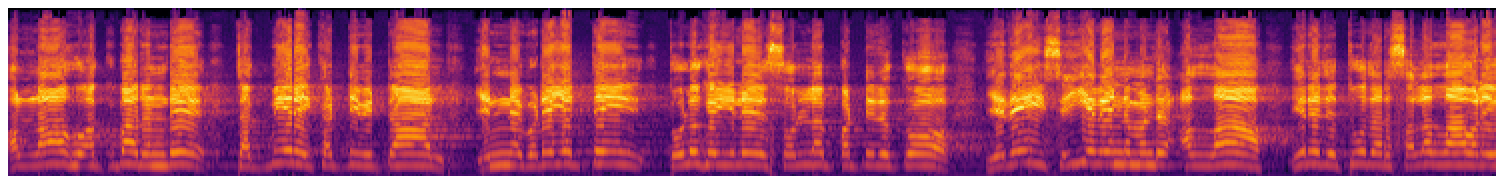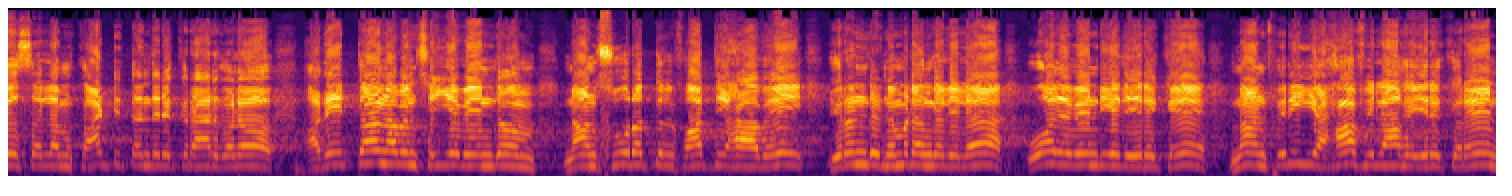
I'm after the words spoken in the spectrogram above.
அல்லாஹு அக்பர் என்று தக்பீரை கட்டிவிட்டால் என்ன விடயத்தை தொழுகையிலே சொல்லப்பட்டிருக்கோ எதை செய்ய வேண்டும் என்று அல்லாஹ் இறுதி தூதர் சல்லல்லா அலைஹி செல்லம் காட்டி தந்திருக்கிறார்களோ அதைத்தான் அவன் செய்ய வேண்டும். நான் சூரத்தில் ஃபாத்திஹாவை இரண்டு நிமிடங்களில் ஓத வேண்டியது இருக்கு. நான் பெரிய ஹாஃபிலாக இருக்கிறேன்.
